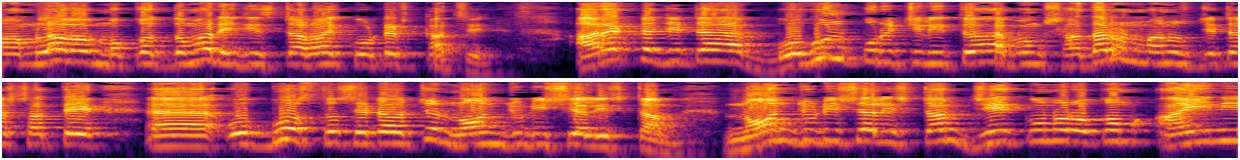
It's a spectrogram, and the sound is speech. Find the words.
মামলা বা মোকদ্দমা রেজিস্টার হয় কোর্টের কাছে। আরেকটা যেটা বহুল পরিচালিত এবং সাধারণ মানুষ যেটার সাথে অভ্যস্ত, সেটা হচ্ছে non judicial stamp non judicial stamp যে কোনো রকম আইনি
